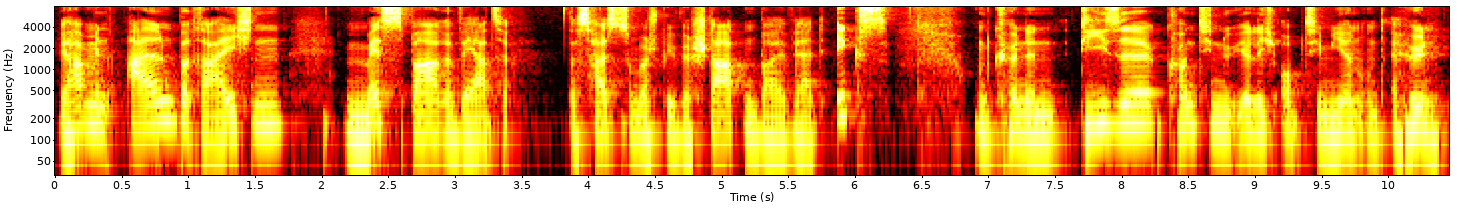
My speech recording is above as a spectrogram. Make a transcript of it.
Wir haben in allen Bereichen messbare Werte. Das heißt zum Beispiel, wir starten bei Wert X und können diese kontinuierlich optimieren und erhöhen.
